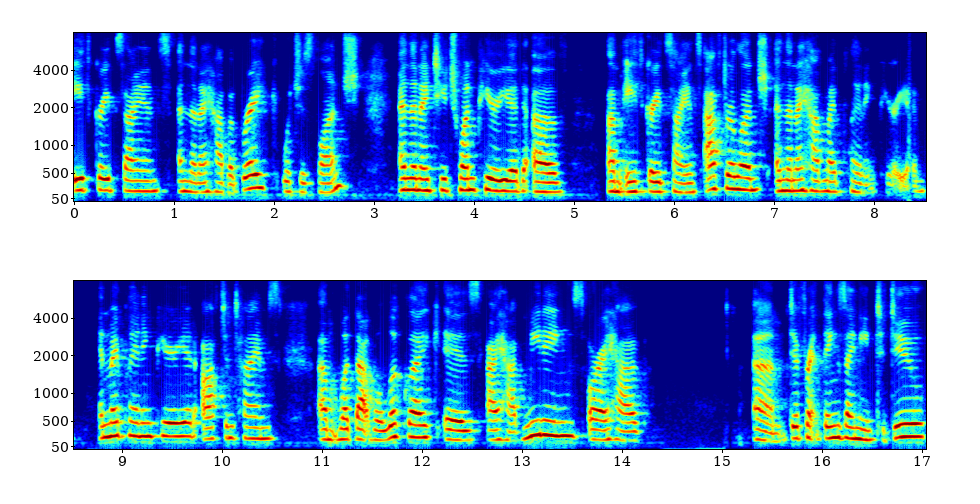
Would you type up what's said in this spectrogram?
eighth grade science, and then I have a break, which is lunch. And then I teach one period of um, eighth grade science after lunch, and then I have my planning period. In my planning period, oftentimes, um, what that will look like is I have meetings or I have um, different things I need to do.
